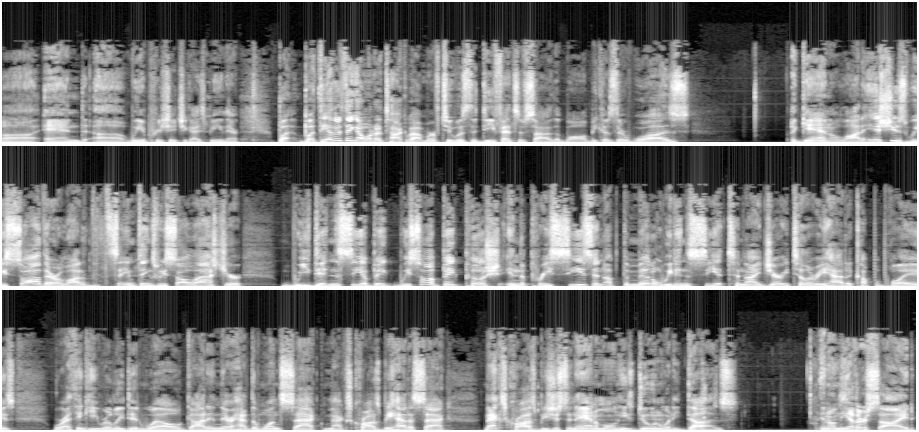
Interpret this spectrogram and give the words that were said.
uh, and uh, we appreciate you guys being there. But but the other thing I want to talk about, Murph, too, was the defensive side of the ball because there was. Again, a lot of issues we saw there, a lot of the same things we saw last year we didn't see a big we saw a big push in the preseason up the middle. We didn't see it tonight. Jerry tillery had a couple plays where i think he really did well got in there had the one sack. Maxx Crosby had a sack. Maxx Crosby's just an animal and he's doing what he does. And on the other side,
